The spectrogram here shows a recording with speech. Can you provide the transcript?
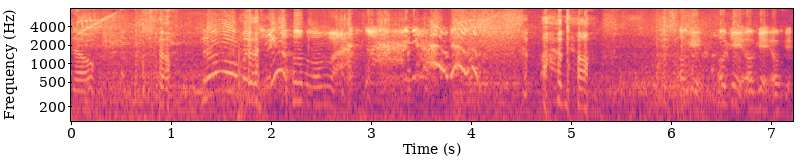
No. No, my cube! Oh, no. okay, okay, okay, okay.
